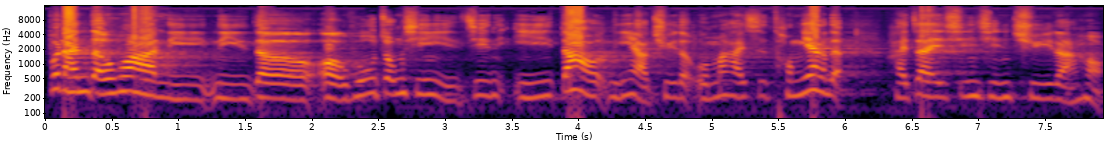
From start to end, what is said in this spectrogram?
不然的话，你你的呃服务中心已经移到林雅区的，我们还是同样的还在新兴区了哈。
